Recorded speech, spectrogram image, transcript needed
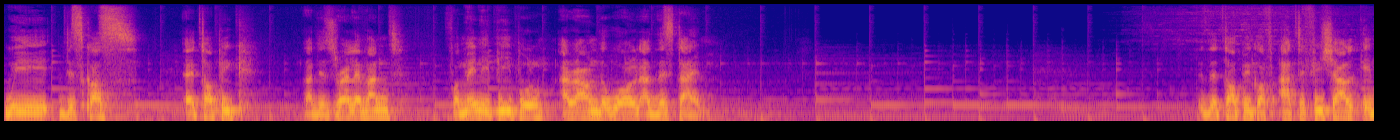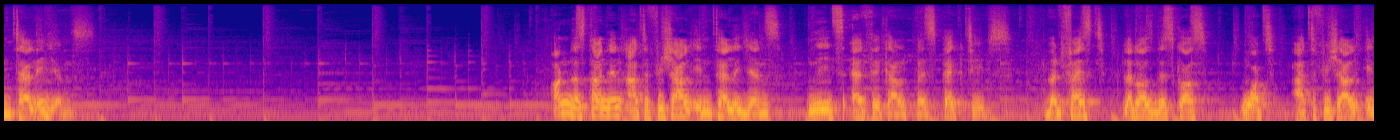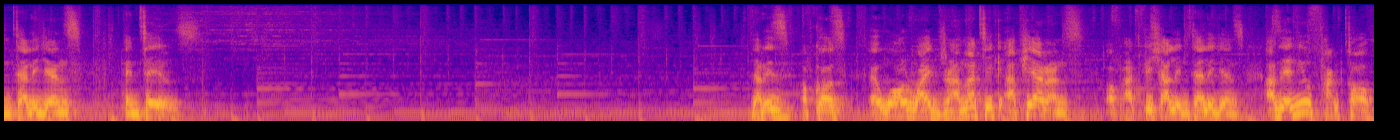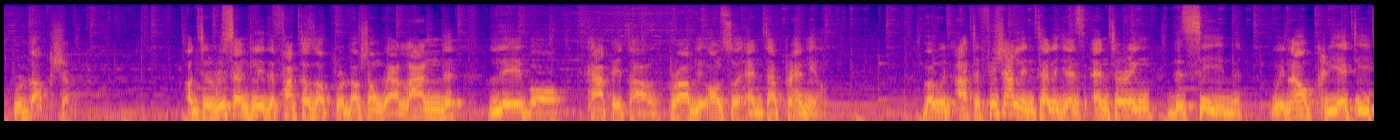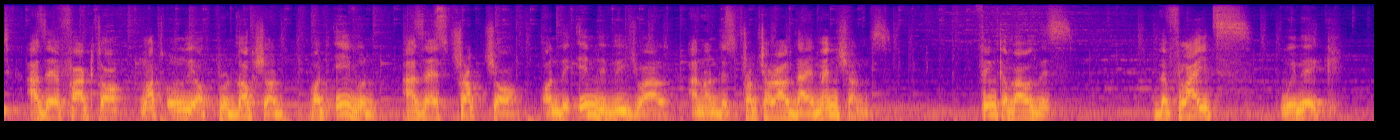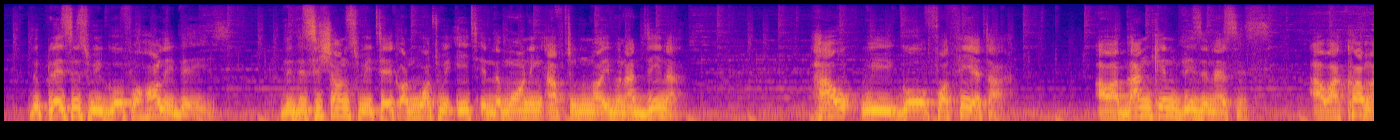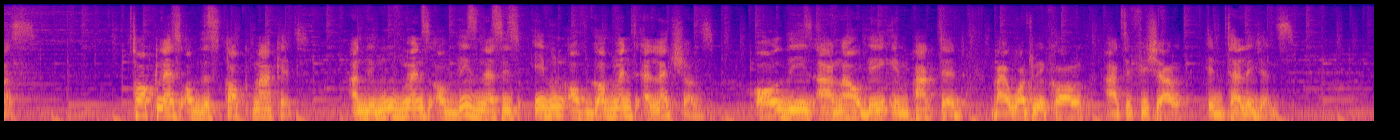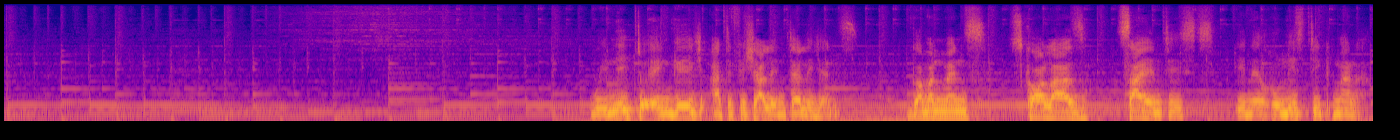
we discuss a topic that is relevant for many people around the world at this time. It's the topic of artificial intelligence. Understanding artificial intelligence needs ethical perspectives. But first, let us discuss what artificial intelligence entails. There is, of course, a worldwide dramatic appearance of artificial intelligence as a new factor of production. Until recently, the factors of production were land, labor, capital, probably also entrepreneurial. But with artificial intelligence entering the scene, we now create it as a factor not only of production, but even as a structure on the individual and on the structural dimensions. Think about this. The flights we make, the places we go for holidays, the decisions we take on what we eat in the morning, afternoon, or even at dinner, how we go for theater, our banking businesses, our commerce, talk less of the stock market and the movements of businesses, even of government elections. All these are now being impacted by what we call artificial intelligence. We need to engage artificial intelligence. Governments, scholars, scientists, in a holistic manner.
